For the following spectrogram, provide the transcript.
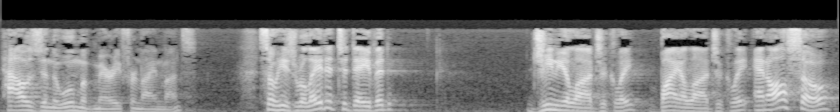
housed in the womb of Mary for nine months. So he's related to David genealogically, biologically, and also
